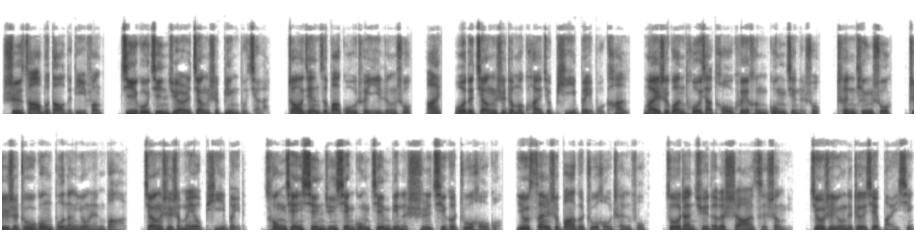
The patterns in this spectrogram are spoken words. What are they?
实砸不到的地方。击鼓进军，而将士并不起来。赵简子把鼓槌一扔，说：“哎，我的将士这么快就疲惫不堪了。”外事官脱下头盔，很恭敬地说：“臣听说，只是主公不能用人罢了。将士是没有疲惫的。从前先军献公兼并了十七个诸侯国，有三十八个诸侯臣服，作战取得了十二次胜利，就是用的这些百姓。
